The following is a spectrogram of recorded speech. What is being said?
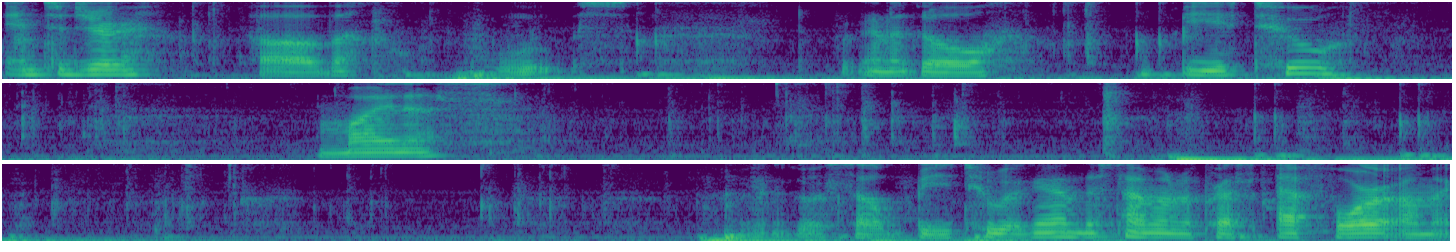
Integer of, oops, we're going to go B2 minus we're going to go cell B2 again. This time I'm going to press F4 on my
